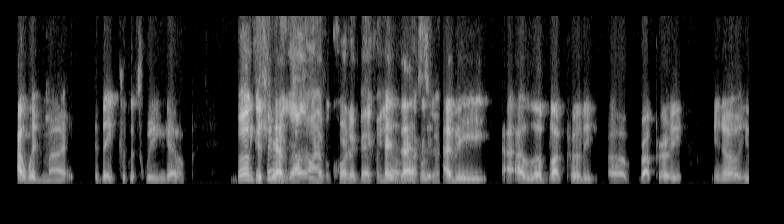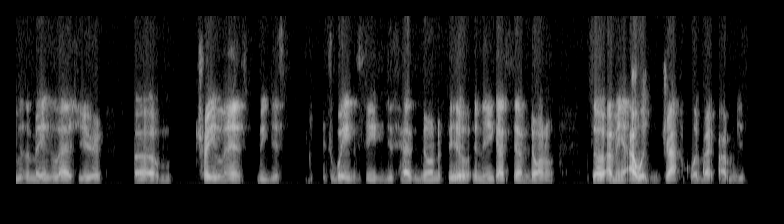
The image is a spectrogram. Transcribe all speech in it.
I wouldn't mind if they took a swing at him. Well, because you have, y'all don't have a quarterback on your exactly. roster. I mean, I, I love Brock Purdy. Uh, Brock Purdy. You know, he was amazing last year. Um, Trey Lance, we just it's wait and see. He just hasn't been on the field, and then you got Sam Darnold. So I mean, I wouldn't draft a quarterback. I'm just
